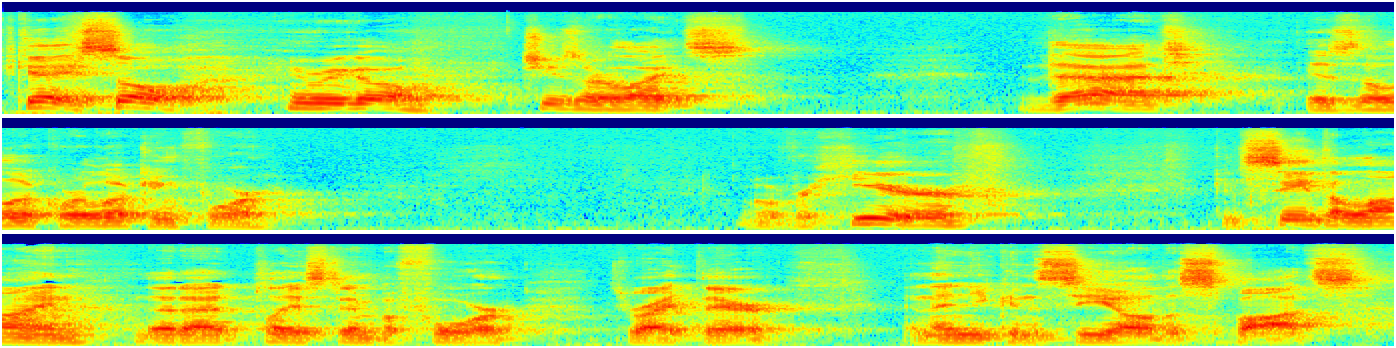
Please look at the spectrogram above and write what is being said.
Okay, so here we go. Choose our lights. That is the look we're looking for. Over here, you can see the line that I had placed in before. It's right there. And then you can see all the spots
